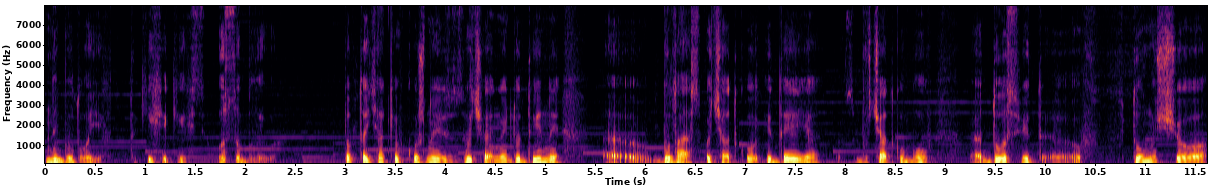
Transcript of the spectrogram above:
не було їх, таких якихось особливих. Тобто, як і в кожної звичайної людини, е, була спочатку ідея, спочатку був е, досвід е, в тому, що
